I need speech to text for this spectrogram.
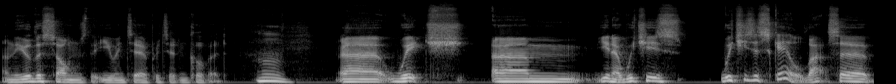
and the other songs that you interpreted and covered, uh, which um, you know, which is which is a skill. That's a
